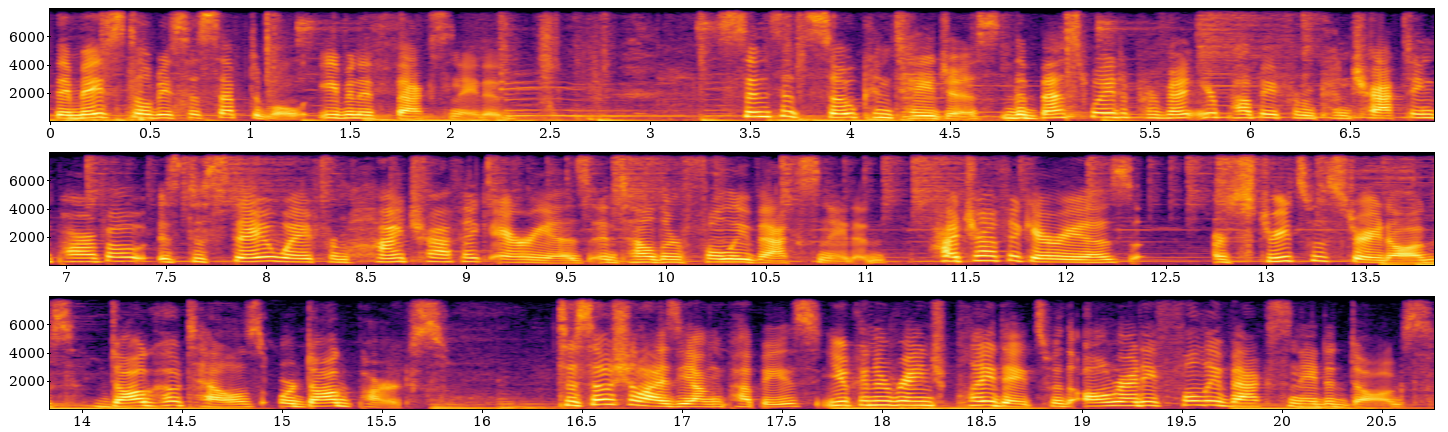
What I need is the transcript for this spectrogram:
they may still be susceptible, even if vaccinated. Since it's so contagious, the best way to prevent your puppy from contracting parvo is to stay away from high traffic areas until they're fully vaccinated. High traffic areas are streets with stray dogs, dog hotels, or dog parks. To socialize young puppies, you can arrange playdates with already fully vaccinated dogs.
